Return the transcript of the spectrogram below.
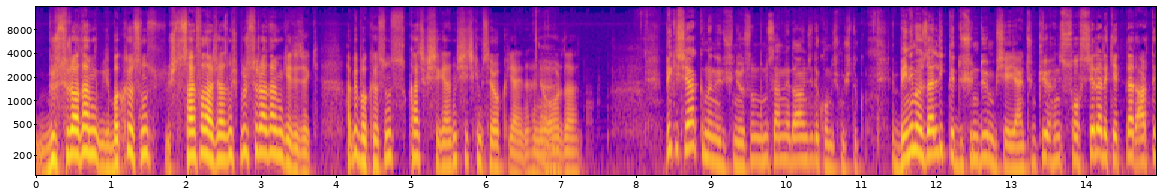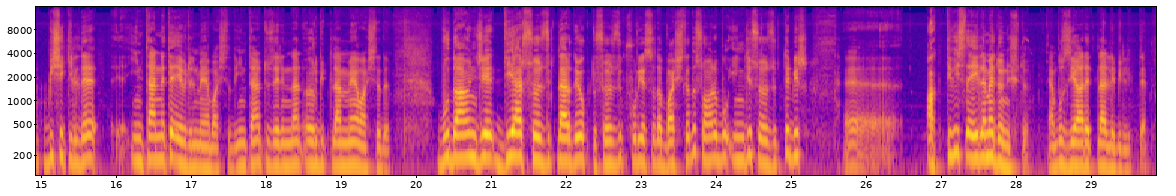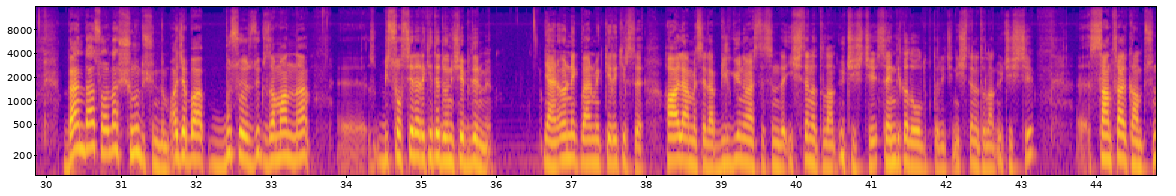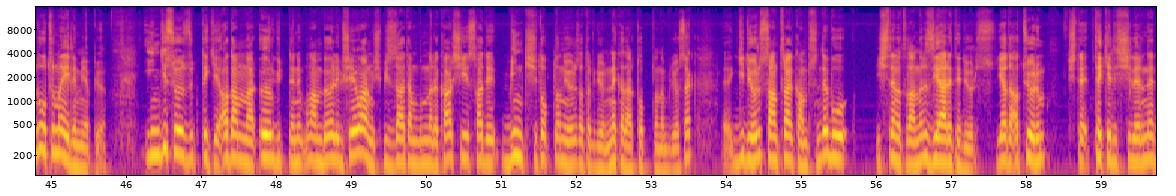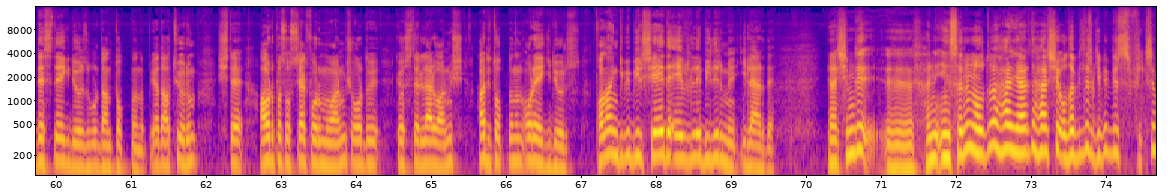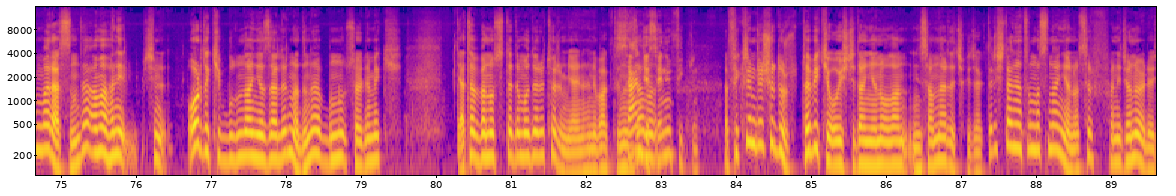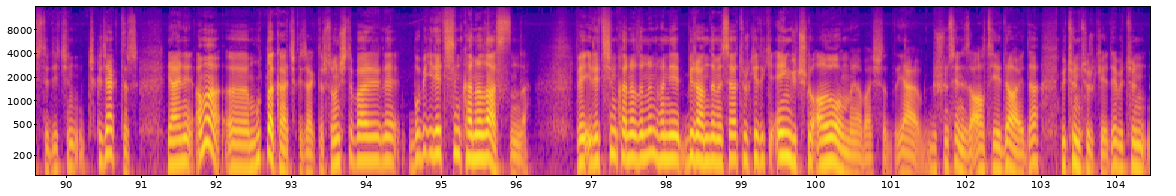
bir sürü adam bakıyorsunuz işte sayfalarca yazmış bir sürü adam gelecek. Ha bir bakıyorsunuz kaç kişi gelmiş hiç kimse yok yani hani evet. orada. Peki şey hakkında ne düşünüyorsun? Bunu seninle daha önce de konuşmuştuk. Benim özellikle düşündüğüm bir şey yani çünkü hani sosyal hareketler artık bir şekilde e, internete evrilmeye başladı. İnternet üzerinden örgütlenmeye başladı. Bu daha önce diğer sözlüklerde yoktu. Sözlük furyası da başladı. Sonra bu inci sözlükte bir e, aktivist eyleme dönüştü. Yani bu ziyaretlerle birlikte. Ben daha sonradan şunu düşündüm. Acaba bu sözlük zamanla e, bir sosyal harekete dönüşebilir mi? Yani örnek vermek gerekirse hala mesela Bilgi Üniversitesi'nde işten atılan 3 işçi, sendikalı oldukları için işten atılan 3 işçi santral kampüsünde oturma eylemi yapıyor. İnci Sözlük'teki adamlar örgütlenip ulan böyle bir şey varmış biz zaten bunlara karşıyız hadi bin kişi toplanıyoruz atabiliyorum ne kadar toplanabiliyorsak e, gidiyoruz santral kampüsünde bu işten atılanları ziyaret ediyoruz. Ya da atıyorum işte tekel işçilerine desteğe gidiyoruz buradan toplanıp ya da atıyorum işte Avrupa Sosyal Forumu varmış orada gösteriler varmış hadi toplanın oraya gidiyoruz falan gibi bir şeye de evrilebilir mi ileride? Ya şimdi e, hani insanın olduğu her yerde her şey olabilir gibi bir fikrim var aslında ama hani şimdi oradaki bulunan yazarların adına bunu söylemek ya tabii ben o sitede moderatörüm yani hani baktığınızda Sence ama... senin fikrin? Fikrimce şudur. Tabii ki o işçiden yana olan insanlar da çıkacaktır. İşten atılmasından yana sırf hani canı öyle istediği için çıkacaktır. Yani ama e, mutlaka çıkacaktır. Sonuç itibariyle bu bir iletişim kanalı aslında. Ve iletişim kanalının hani bir anda mesela Türkiye'deki en güçlü ağı olmaya başladı. Ya düşünsenize 6-7 ayda bütün Türkiye'de bütün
